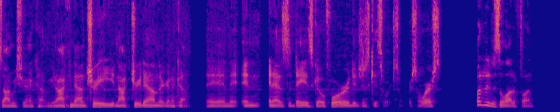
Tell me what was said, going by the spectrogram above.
zombies are gonna come. You're knocking down a tree, you knock a tree down, they're gonna come. And and and as the days go forward, it just gets worse and worse and worse. But it is a lot of fun.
